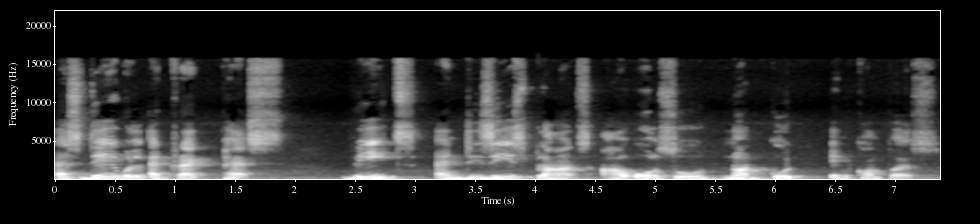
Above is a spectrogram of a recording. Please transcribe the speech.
as they will attract pests. Weeds and diseased plants are also not good in compost.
